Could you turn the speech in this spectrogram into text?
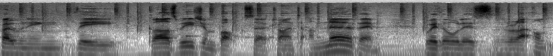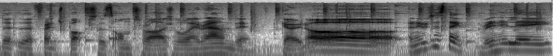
phoning the Glaswegian boxer, trying to unnerve him with all his sort of like on, the, the French boxer's entourage all the way around him, going oh, and he was just think really,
